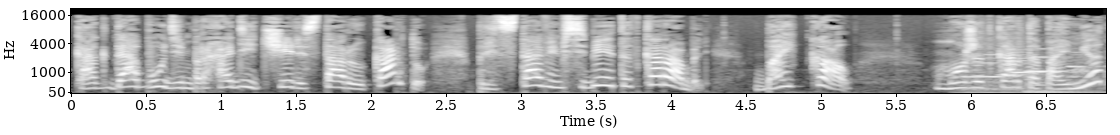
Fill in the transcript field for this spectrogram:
когда будем проходить через старую карту, представим себе этот корабль Байкал. Может, карта поймет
